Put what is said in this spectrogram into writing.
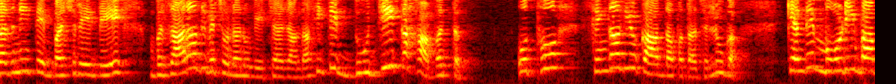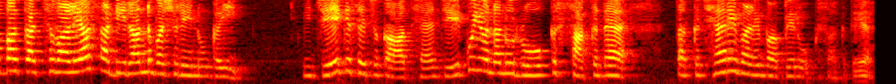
ਗਜ਼ਨੀ ਤੇ ਬਸ਼ਰੇ ਦੇ ਬਾਜ਼ਾਰਾਂ ਦੇ ਵਿੱਚ ਉਹਨਾਂ ਨੂੰ ਵੇਚਿਆ ਜਾਂਦਾ ਸੀ। ਤੇ ਦੂਜੀ ਕਹਾਵਤ ਉਥੋਂ ਸਿੰਘਾਂ ਦੀ ਔਕਾਤ ਦਾ ਪਤਾ ਚੱਲੂਗਾ। ਕਹਿੰਦੇ ਮੋੜੀ ਬਾਬਾ ਕੱਛ ਵਾਲਿਆ ਸਾਡੀ ਰੰਨ ਬਸ਼ਰੇ ਨੂੰ ਗਈ। ਵੀ ਜੇ ਕਿਸੇ ਚੁਕਾਤ ਹੈ ਜੇ ਕੋਈ ਉਹਨਾਂ ਨੂੰ ਰੋਕ ਸਕਦਾ ਹੈ ਤਾਂ ਕਛਹਿਰੇ ਵਾਲੇ ਬਾਬੇ ਰੋਕ ਸਕਦੇ ਆ।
